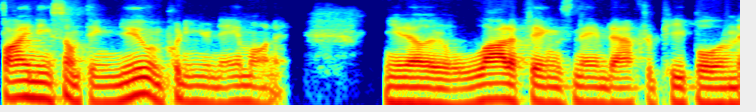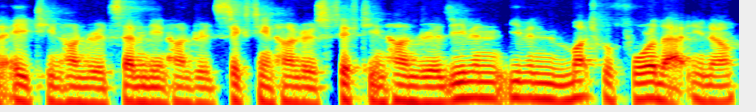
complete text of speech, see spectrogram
finding something new and putting your name on it. You know, there's a lot of things named after people in the 1800s, 1700s, 1600s, 1500s, even even much before that. You know,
